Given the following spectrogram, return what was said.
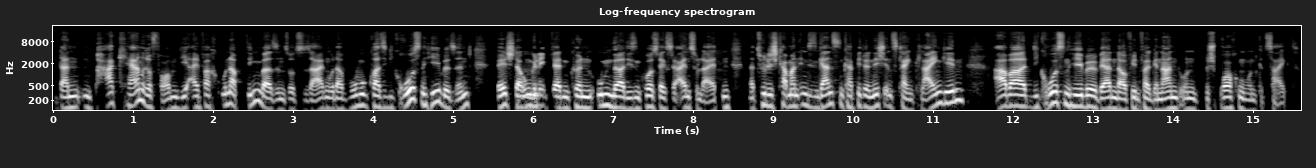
dann ein paar Kernreformen, die einfach unabdingbar sind sozusagen oder wo quasi die großen Hebel sind, welche da mhm. umgelegt werden können, um da diesen Kurswechsel einzuleiten. Natürlich kann man in diesen ganzen Kapiteln nicht ins Klein-Klein gehen, aber die großen Hebel werden da auf jeden Fall genannt und besprochen und gezeigt.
